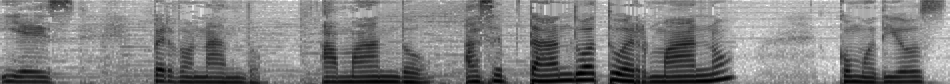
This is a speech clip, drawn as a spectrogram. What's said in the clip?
Y es perdonando, amando, aceptando a tu hermano como Dios,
